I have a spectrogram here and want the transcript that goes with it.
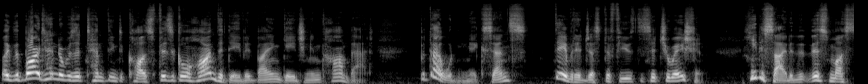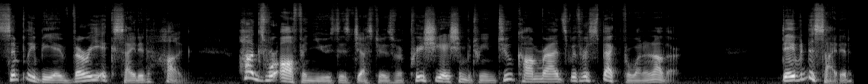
like the bartender was attempting to cause physical harm to David by engaging in combat. But that wouldn't make sense. David had just diffused the situation. He decided that this must simply be a very excited hug. Hugs were often used as gestures of appreciation between two comrades with respect for one another. David decided,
